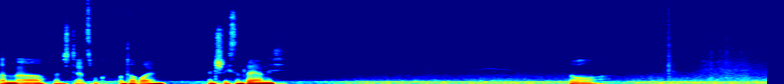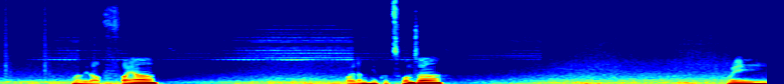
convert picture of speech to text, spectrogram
Dann äh, werde ich da jetzt mal kurz runterrollen. Menschlich sind wir ja nicht. So. Mal wieder auf Feuer. Roll dann hier kurz runter. Hui.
